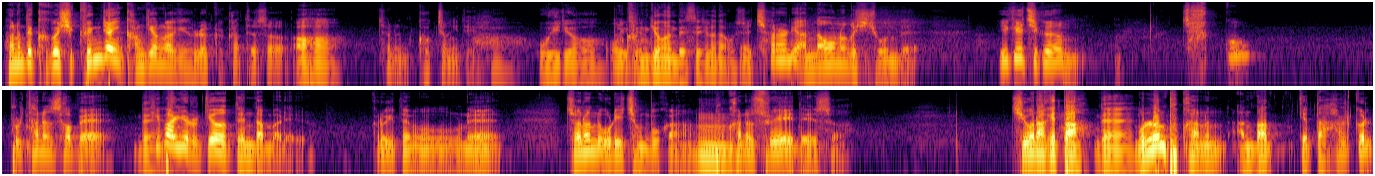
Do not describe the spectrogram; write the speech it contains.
하는데 그것이 굉장히 강경하게 흐를 것 같아서 아하, 저는 걱정이 돼요. 아, 오히려, 더 오히려. 강경한 메시지가 나올 수. 차라리 안 나오는 것이 좋은데 이게 지금 자꾸 불타는 섭에 네. 휘발유를 껴댄단 말이에요. 그렇기 때문에 저는 우리 정부가 음. 북한의 수혜에 대해서 지원하겠다. 네. 물론 북한은 안 받겠다 할 걸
